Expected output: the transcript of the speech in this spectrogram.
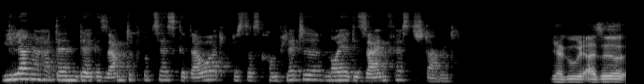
Wie lange hat denn der gesamte Prozess gedauert, bis das komplette neue Design feststand? Ja gut, also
